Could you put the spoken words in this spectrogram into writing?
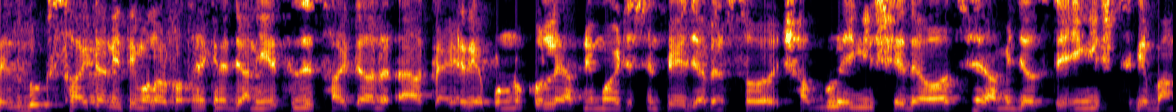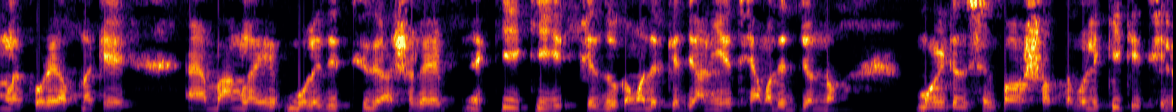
ফেসবুক ছয়টা নীতিমালার কথা এখানে জানিয়েছে যে ছয়টা ক্রাইটেরিয়া পূর্ণ করলে আপনি মনিটেশন পেয়ে যাবেন। সো সবগুলো ইংলিশে দেওয়া আছে। আমি জাস্ট ইংলিশ থেকে বাংলা করে আপনাকে বাংলায় বলে দিচ্ছি যে আসলে কি কি ফেসবুক আমাদেরকে জানিয়েছে আমাদের জন্য। মনিটাইজেশন পাওয়ার শর্তাবলী কি কি ছিল?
